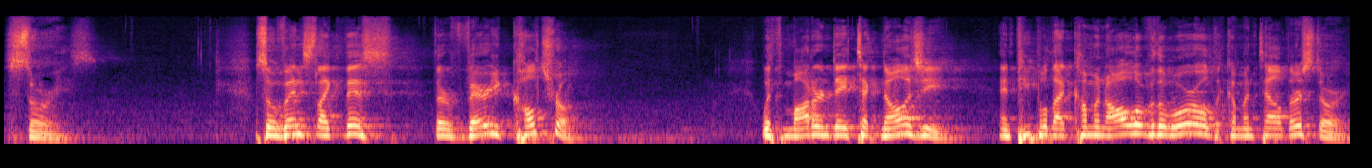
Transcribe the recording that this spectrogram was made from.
stories. So, events like this, they're very cultural. With modern day technology, and people that come in all over the world to come and tell their story.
